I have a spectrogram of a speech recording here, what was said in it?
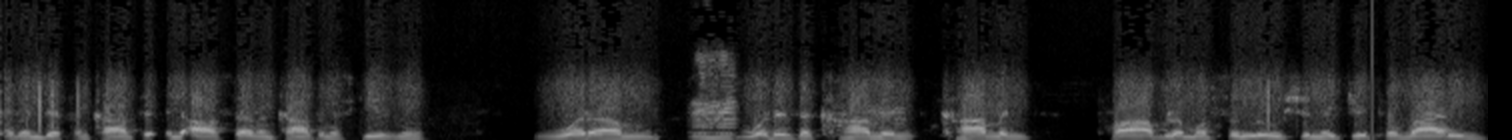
seven different content in all seven continents. Excuse me. What um mm-hmm. what is the common common problem or solution that you're providing?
